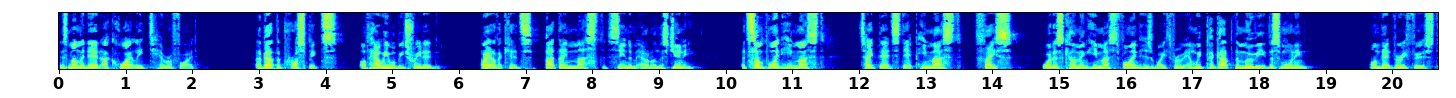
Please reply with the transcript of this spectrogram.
his mum and dad are quietly terrified about the prospects of how he will be treated by other kids. But they must send him out on this journey. At some point, he must take that step. He must face what is coming. He must find his way through. And we pick up the movie this morning on that very first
